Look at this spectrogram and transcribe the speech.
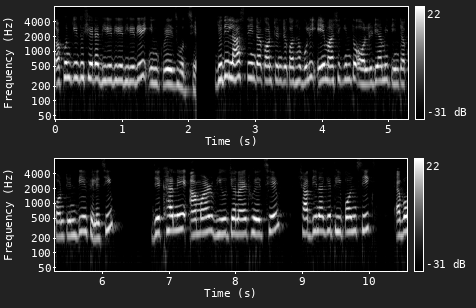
তখন কিন্তু সেটা ধীরে ধীরে ধীরে ধীরে ইনক্রিজ হচ্ছে। যদি লাস্ট তিনটা কন্টেন্টের কথা বলি, এই মাসে কিন্তু অলরেডি আমি তিনটা কন্টেন্ট দিয়ে ফেলেছি, যেখানে আমার ভিউ জেনারেট হয়েছে সাত দিন আগে থ্রি পয়েন্ট সিক্স এবং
